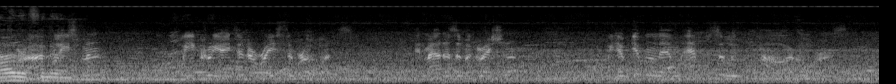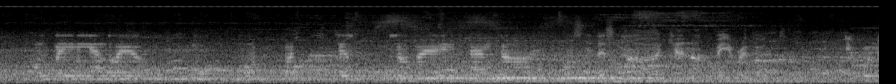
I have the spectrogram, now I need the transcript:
For our policemen, we created a race of robots. In matters of aggression, we have given them absolute power over us. Obey and live, but disobey and die. This power cannot be revoked. You will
